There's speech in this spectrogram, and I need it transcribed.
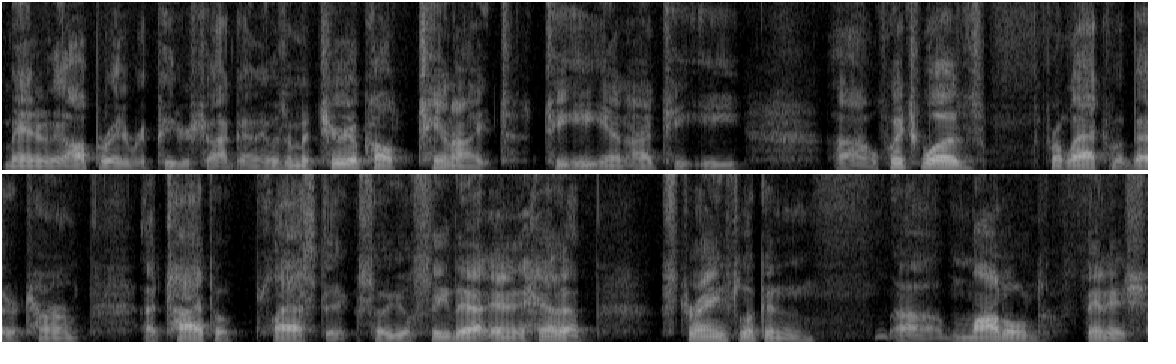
manually operated repeater shotgun. It was a material called Tenite, T-E-N-I-T-E, uh, which was, for lack of a better term, a type of plastic. So you'll see that, and it had a strange looking uh, mottled finish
